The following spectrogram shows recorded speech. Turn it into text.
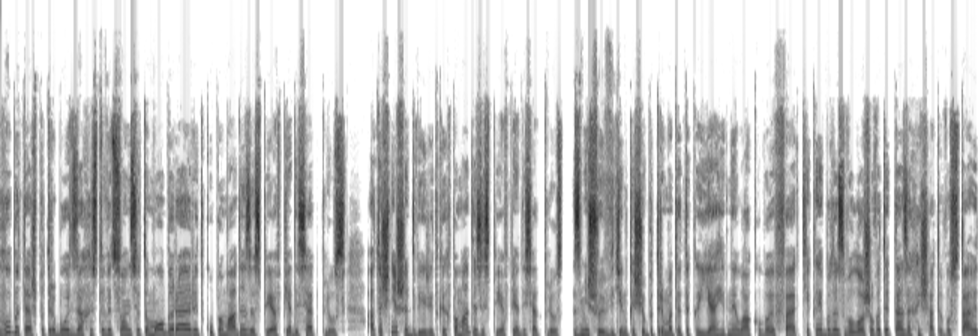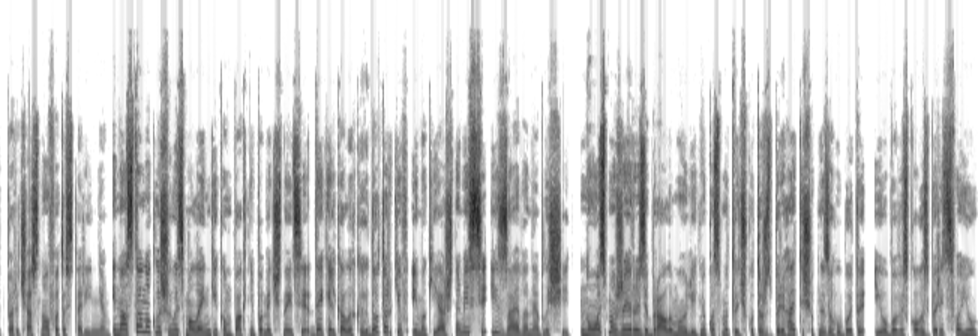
Губи теж потребують захисту від сонця, тому обираю рідку помаду з SPF 50+, а точніше дві рідких помади з SPF 50+. Змішую відтінки, щоб отримати такий ягідний лаковий ефект, який буде зволожувати та захищати вуста від перечасного фотостаріння. І наостанок лишились маленькі компактні помічниці, декілька легких доторків і макіяж на місці, і зайве не блищить. Ну ось ми вже і розібрали мою літню косметичку, тож зберігайте, щоб не загубити, і обов'язково зберіть свою.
